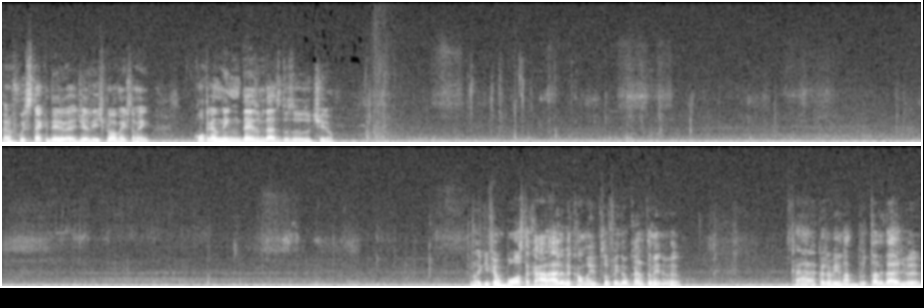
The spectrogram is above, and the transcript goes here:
Era um full stack dele, velho. De elite, provavelmente também. Contra nem 10 unidades do, do, Tyrion. Malekith é um bosta, caralho, velho. Calma aí, não precisa ofender o cara também, né, velho? Caraca, já veio na brutalidade, velho.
